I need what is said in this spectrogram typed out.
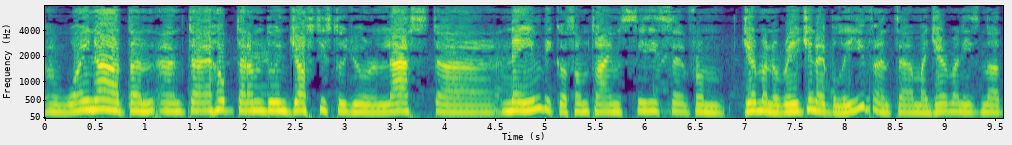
Uh, why not? And, and I hope that I'm doing justice to your last uh, name because sometimes it is uh, from German origin, I believe, and uh, my German is not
